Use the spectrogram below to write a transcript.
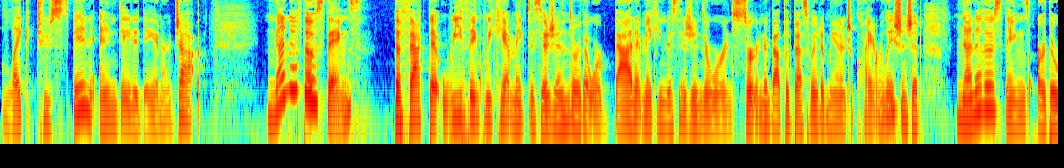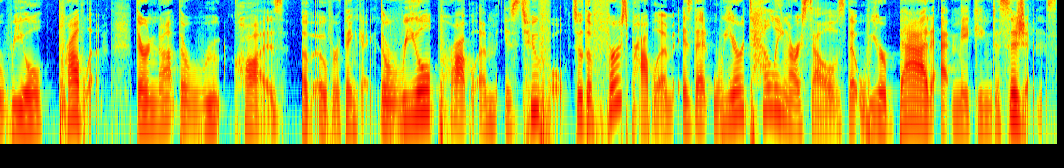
like to spin in day to day in our job. None of those things the fact that we think we can't make decisions or that we're bad at making decisions or we're uncertain about the best way to manage a client relationship, none of those things are the real problem. They're not the root cause of overthinking. The real problem is twofold. So, the first problem is that we are telling ourselves that we're bad at making decisions.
